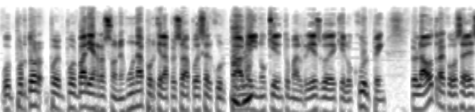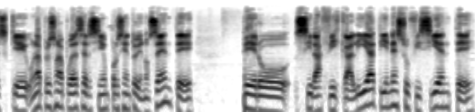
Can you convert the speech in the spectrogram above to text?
por, varias razones. Una, porque la persona puede ser culpable y no quieren tomar el riesgo de que lo culpen. Pero la otra cosa es que una persona puede ser 100% inocente, pero si la fiscalía tiene suficiente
